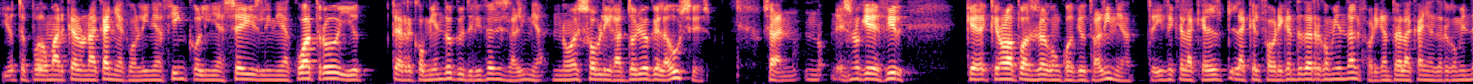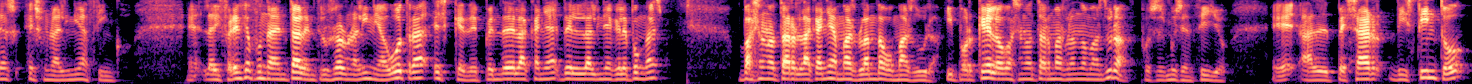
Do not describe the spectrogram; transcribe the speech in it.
yo te puedo marcar una caña con línea 5, línea 6, línea 4 y yo te recomiendo que utilices esa línea. No es obligatorio que la uses. O sea, eso no quiere decir que, no la puedas usar con cualquier otra línea. Te dice que la que, el, fabricante te recomienda, el fabricante de la caña te recomienda, es, una línea 5. Eh, la diferencia fundamental entre usar una línea u otra es que depende de la, caña, de la línea que le pongas, vas a notar la caña más blanda o más dura. ¿Y por qué lo vas a notar más blanda o más dura? Pues es muy sencillo. Eh, al pesar distinto,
